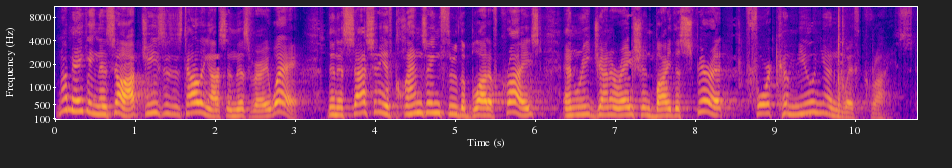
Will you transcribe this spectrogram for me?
I'm not making this up. Jesus is telling us in this very way. The necessity of cleansing through the blood of Christ and regeneration by the Spirit for communion with Christ.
